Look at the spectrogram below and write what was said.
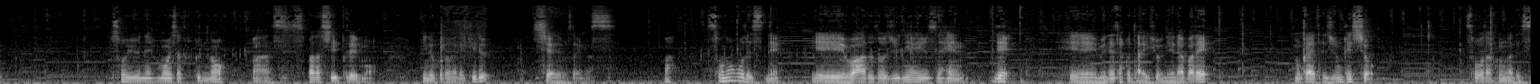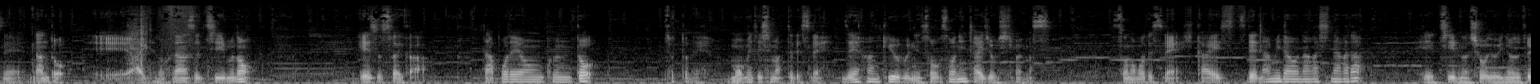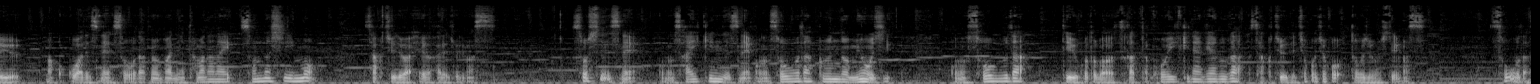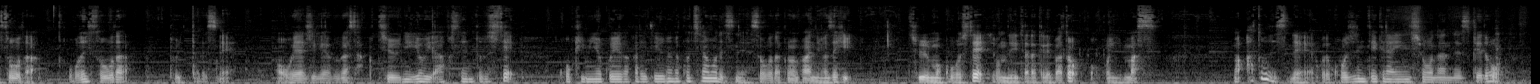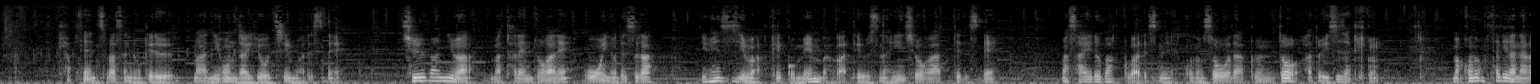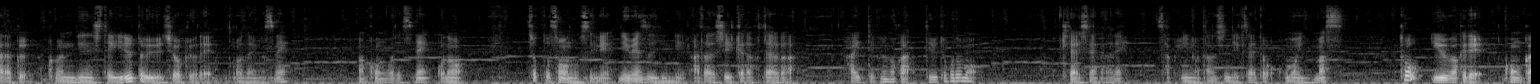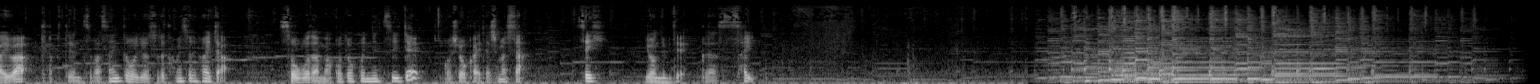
そういうね、森崎くんの、まあ、素晴らしいプレーも見ることができる試合でございます。まあ、その後ですね、えー、ワールドジュニアユース編で、えー、めでたく代表に選ばれ、迎えた準決勝、早田君がですね、なんと、えー、相手のフランスチームのエースストライカー、ナポレオン君とちょっとね、揉めてしまってですね、前半9分に早々に退場してしまいます。その後ですね、控え室で涙を流しながら、えー、チームの勝利を祈るという、まあ、ここはですね、早田君ファンにはたまらない、そんなシーンも作中では描かれております。そしてですね、この最近ですね、このソーダくんの名字、このソーダっていう言葉を使った小粋なギャグが作中でちょこちょこ登場しています。そうだそうだ、俺そうだといったですね、まあ、親父ギャグが作中に良いアクセントとして小気味よく描かれているので、こちらもですね、ソーダくんファンにはぜひ注目をして読んでいただければと思います。まあ、あとですね、これ個人的な印象なんですけど、キャプテン翼における、まあ、日本代表チームはですね、中盤には、ま、タレントがね、多いのですが、ディフェンス陣は結構メンバーが手薄な印象があってですね、まあ、サイドバックはですね、このソーダ君と、あと石崎君、まあ、この2人が長らく君臨しているという状況でございますね。まあ、今後ですね、このちょっと層の薄いね、ディフェンス陣に新しいキャラクターが入ってくるのかっていうところも期待しながらね、作品を楽しんでいきたいと思います。というわけで、今回はキャプテン翼に登場するカミソリファイター、総合田誠くんについてご紹介いたしました。ぜひ読んでみてください。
